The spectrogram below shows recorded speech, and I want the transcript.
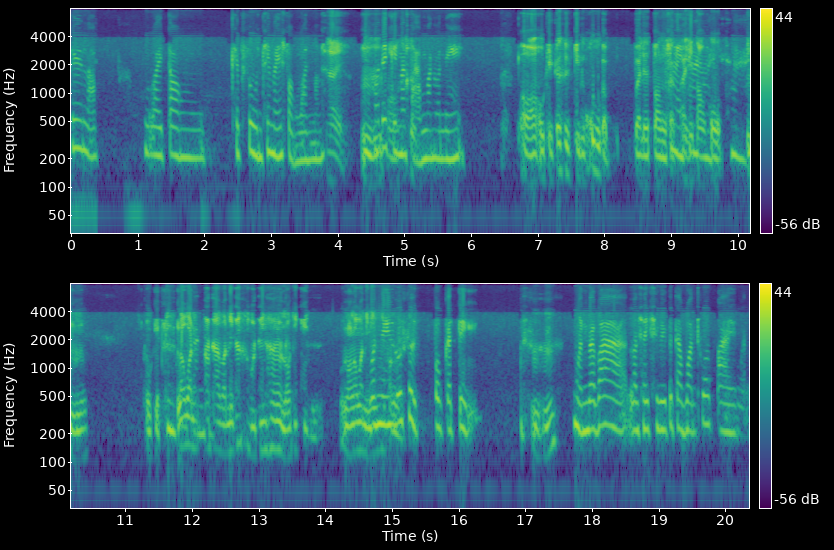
ได้รับไวตองแคปซูลใช่ไหมสองวันมั้งใช่อืมเขาได้กินมาสามวันวันนี้อ๋อโอเค ก็คือกินคู่กับไวเลตองกับใช่อาชิใช่ตองโกใช่อืมโอเค แล้ววันอาการวันนี้ก็คือวันที่ห้าเนาะที่กิน ลองแล้ววันนี้วันนี้ให้ฟังหอยรู้สึกปกติอือฮึเหมือนแบบว่าเราใช้ชีวิตประจำวันทั่วไปเหมือน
